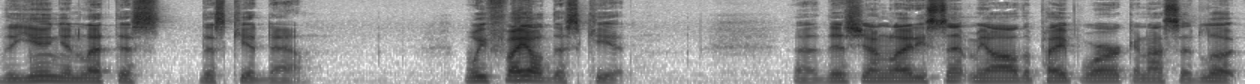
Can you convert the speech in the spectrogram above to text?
the union let this this kid down. We failed this kid. Uh, this young lady sent me all the paperwork, and I said, Look,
